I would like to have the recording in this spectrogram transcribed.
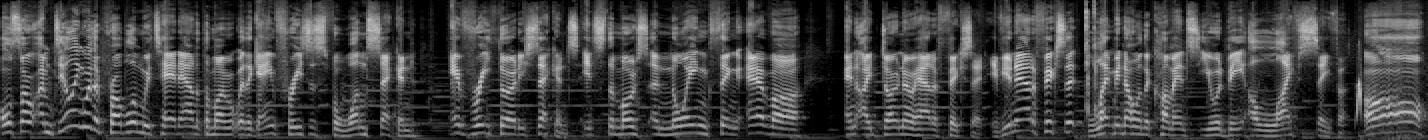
Also, I'm dealing with a problem with Teardown at the moment where the game freezes for one second every 30 seconds. It's the most annoying thing ever and I don't know how to fix it. If you know how to fix it, let me know in the comments. You would be a lifesaver. Oh,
